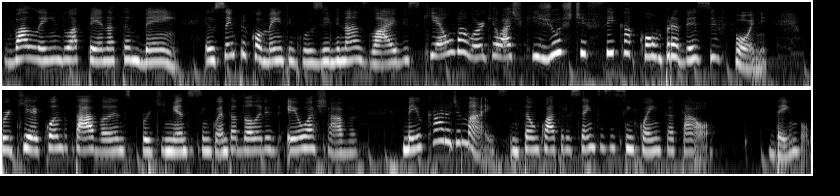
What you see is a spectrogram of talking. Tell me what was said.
valendo a pena também. Eu sempre comento, inclusive nas lives, que é um valor que eu acho que justifica a compra desse fone, porque quando tava antes por 550 dólares eu achava meio caro demais. Então 450 tá, ó, bem bom.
